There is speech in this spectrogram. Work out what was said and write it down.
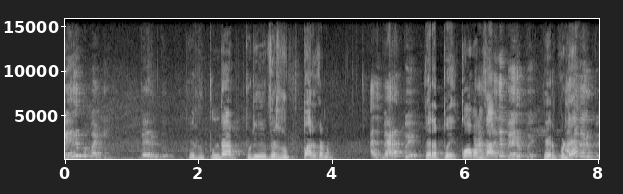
வெறுப்பு பாட்டி. வெறுப்பு. வெறுப்புண்டா இப்படி வெறுப்பாக இருக்கணும். வெறப்பு. வெறுப்பு கோபம்டா அது வெறுப்பு. வெறுப்புண்டா? அது வெறுப்பு.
